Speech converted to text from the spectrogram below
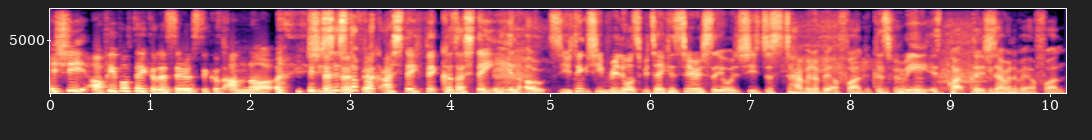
Is she? Are people taking her seriously? Because I'm not. She says stuff like, "I stay thick because I stay eating oats." You think she really wants to be taken seriously, or she's just having a bit of fun? Because for me, it's quite clear she's having a bit of fun.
